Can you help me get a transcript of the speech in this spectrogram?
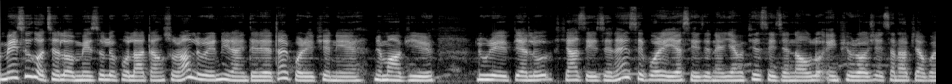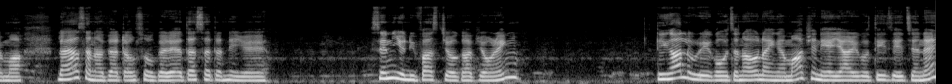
အမေစုကိုချက်လို့အမေစုလို့ဖို့လာတောင်းဆိုတာလူတွေနေတိုင်းတည်းတဲ့တိုက်ပွဲတွေဖြစ်နေတယ်မြန်မာပြည်လူတွေပြန်လို့ရစေခြင်းနဲ့စေပွဲတွေရက်စေခြင်းနဲ့ရံမဖြစ်စေခြင်းတော့လို့အိမ်ဖြူတော်ရှိဆန္ဒပြပွဲမှာလာရောက်ဆန္ဒပြတောင်းဆိုခဲ့တဲ့အသက်17နှစ်ရွယ် Sin Universe ကျော်ကပြောတယ်ဒီကလူတွေကိုကျွန်တော်တို့နိုင်ငံမှာဖြစ်နေတဲ့အရာတွေကိုသိစေခြင်းနဲ့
